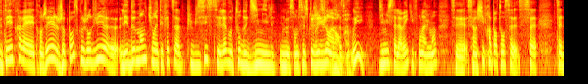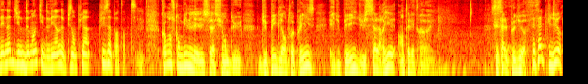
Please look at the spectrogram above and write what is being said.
De télétravail à l'étranger. Je pense qu'aujourd'hui, euh, les demandes qui ont été faites à Publicis s'élèvent autour de 10 000, il me semble. C'est ce que j'ai Ah, lu dans la presse. hein. Oui, 10 000 salariés qui font la demande. C'est c'est un chiffre important. Ça, ça- ça dénote d'une demande qui devient de plus en plus, plus importante. Comment se combinent les législations du, du pays de l'entreprise et du pays du salarié en télétravail? C'est ça le plus dur. C'est ça le plus dur.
